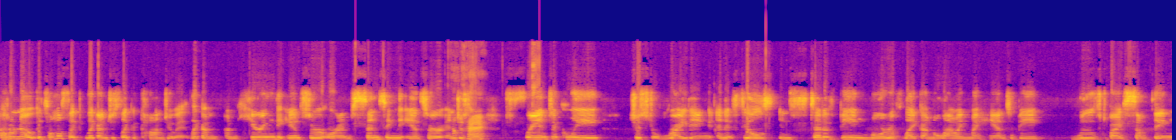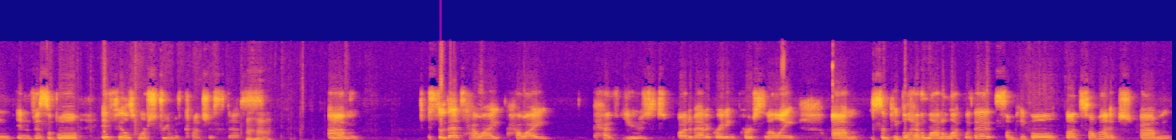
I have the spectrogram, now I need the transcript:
I don't know. It's almost like like I'm just like a conduit. Like I'm I'm hearing the answer, or I'm sensing the answer, and Okay. just frantically just writing. And it feels instead of being more of like I'm allowing my hand to be moved by something invisible, it feels more stream of consciousness. Mhm. Um, so that's how I how I have used automatic writing personally. Um, some people have a lot of luck with it. Some people not so much. Um,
